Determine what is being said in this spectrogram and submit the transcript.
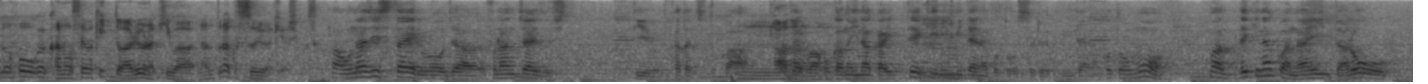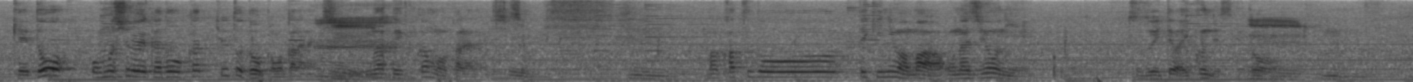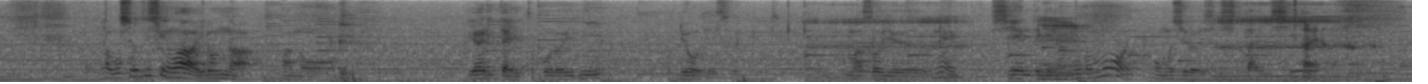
の方が可能性はきっとあるような気はなんとなくするような気がします。まあ、同じスタイルをじゃあフランチャイズしっていう形とかうん。例えば他の田舎行ってキリンみたいなことをするみたいなことも、まあ、できなくはないだろうけど面白いかどうかっていうとどうかわからないし、ううんまくいくかもわからないし、そう。うん。まあ、活動的にはまあ同じように続いてはいくんですけど、うん。まあ、僕自身はいろんなあのやりたいところに料理す。る、まあ、そういうね支援的なものも面白いししたいし、はいは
